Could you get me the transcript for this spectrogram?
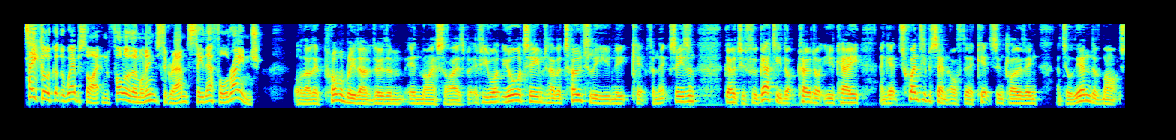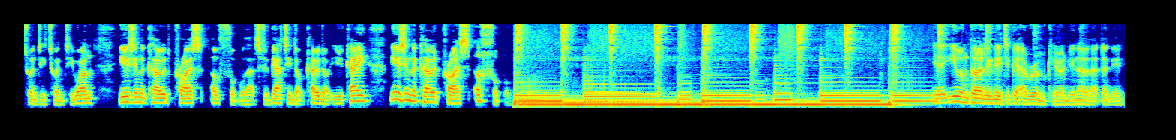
take a look at the website and follow them on Instagram to see their full range although they probably don't do them in my size. But if you want your team to have a totally unique kit for next season, go to fugati.co.uk and get 20% off their kits and clothing until the end of March 2021 using the code price of football. That's fugati.co.uk using the code price of football. Yeah, you and Burnley need to get a room, Kieran. You know that, don't you?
